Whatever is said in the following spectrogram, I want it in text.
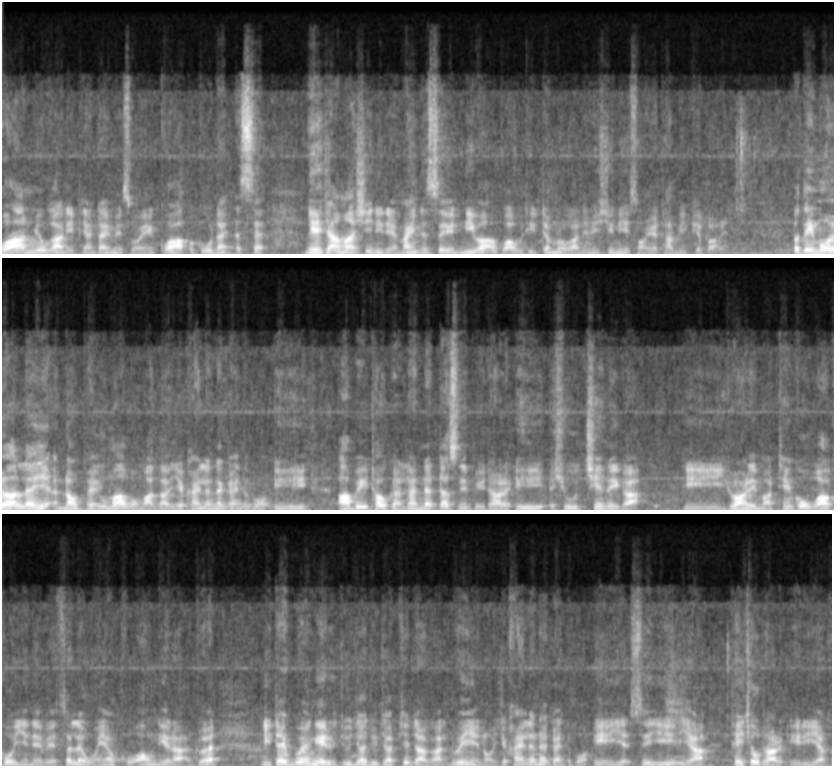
ဂွားမြို့ကနေပြန်တိုင်းမယ်ဆိုရင်ဂွားပဲခူးတိုင်းအဆက်နေကြားမှာရှိနေတဲ့ -30 နီးပါးအကွာဝတီတက်မတော်ကနေမြရှင်းနေဆောင်ရွက်ထားပြီးဖြစ်ပါတယ်။ပသိမ်မော်ရွာလမ်းရဲ့အနောက်ဘက်ဥမပေါ်မှာသာရခိုင်လက်နက်ကင်တပုံ AA အားပေးထောက်ခံလက်နက်တပ်ဆင်ပေးထားတဲ့ AA အရှိုချင်းတွေကဒီရွာတွေမှာထင်းခုတ်ဝါခုတ်ရင်းနဲ့ပဲဆက်လက်ဝင်ရောက်ခိုအောင်နေတာအတွက်ဒီတိုက်ပွဲငယ်တွေကြိုးကြကြိုးကြဖြစ်တာကလွဲရင်တော့ရခိုင်လက်နက်ကင်တပုံ AA ရဲ့စစ်ရေးအရာထိန်းချုပ်ထားတဲ့ area က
